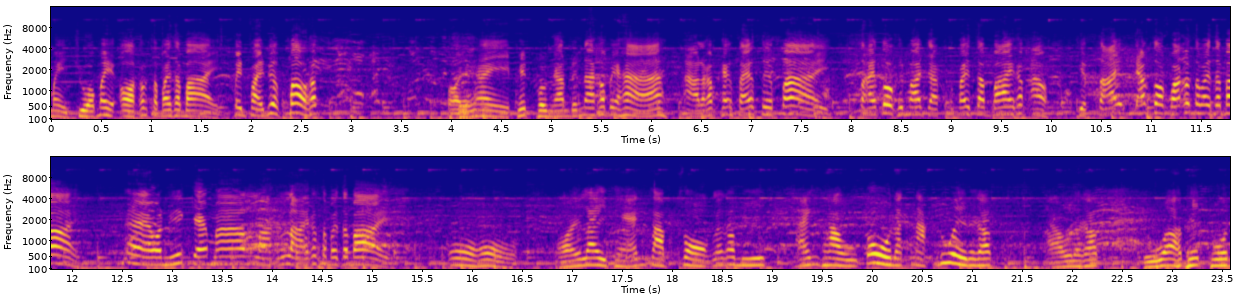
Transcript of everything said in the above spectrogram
ไม่ชัวร์ไม่ออกครับสบายสบายๆเป็นฝ่ายเลือกเป้าครับต่อยให้เพชรพลงามเดินหน้าเข้าไปหาอ้าวแล้วครับแข้งซ้ายเสือป้าย สายโต้ขึ้นมาจากสบายสบายครับอ้าวเสียบซ้ายจับต่อขวาก็สบายสบายแหมวันนี้แกมาหลากหลายครับสบายสบายโอ้โหคอยไล่แขนสับศอกแล้วก็มีแทงเข่าโต้หนักๆด้วยนะครับ เอาละครับ ดูว่าเพชรโพล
